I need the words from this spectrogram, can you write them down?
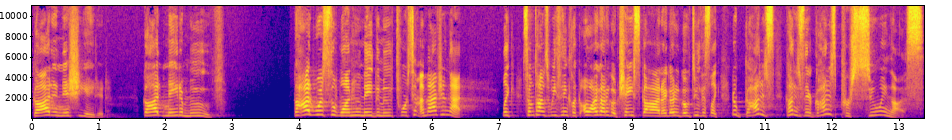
God initiated. God made a move. God was the one who made the move towards him. Imagine that. Like sometimes we think like, oh, I got to go chase God. I got to go do this. Like, no, God is God is there. God is pursuing us.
